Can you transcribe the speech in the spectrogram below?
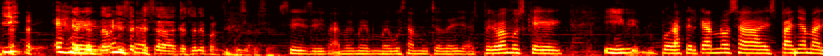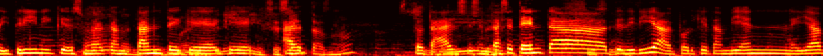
Y cantaba esa, esa canción en particular. Sí, sí, a mí me, me gustan mucho de ellas. Pero vamos que, y por acercarnos a España, Maritrini, que es una Ah, cantante que... Maritrini, que 60, ¿no? Total, Sí, 60, sí. 70 Sí, sí. te diría, porque también ella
